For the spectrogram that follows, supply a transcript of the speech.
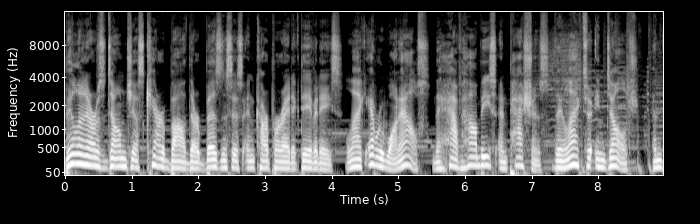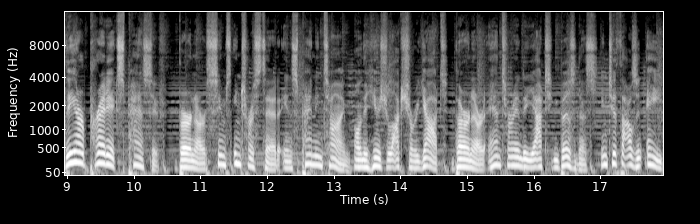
Billionaires don't just care about their businesses and corporate activities. Like everyone else, they have hobbies and passions they like to indulge, and they are pretty expensive. Bernard seems interested in spending time on the huge luxury yacht. Bernard entered the yachting business in 2008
